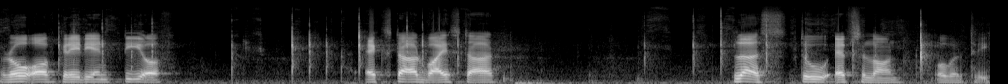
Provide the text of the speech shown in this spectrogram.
rho of gradient t of x star y star plus 2 epsilon over 3.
